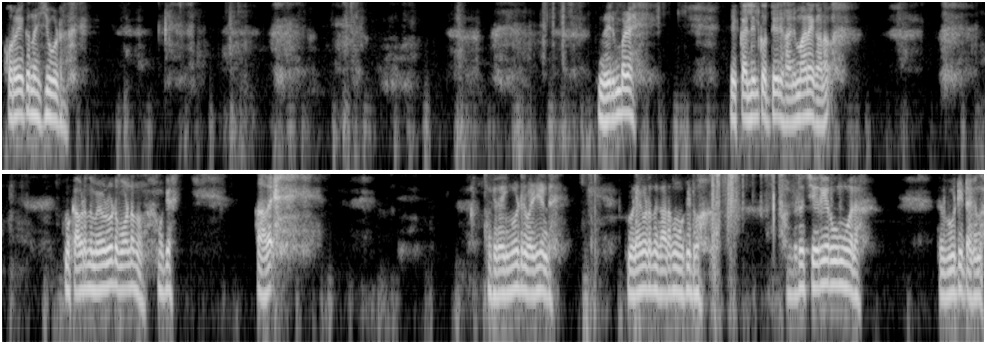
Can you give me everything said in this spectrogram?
കുറേയൊക്കെ നശിച്ചു പോയിട്ടുണ്ട്. വരുമ്പോഴേ ഈ കല്ലിൽ കൊത്തിയൊരു ഹനുമാനെ കാണാം. നമുക്ക് അവിടെ നിന്ന് മേളോട്ട് പോകണ്ടെന്നോ? ഓക്കെ. അതെ. ഓക്കെ ഇങ്ങോട്ടൊരു വഴിയുണ്ട്. ഇവിടെ കൂടെ ഒന്ന് കടന്ന് നോക്കിയിട്ട് പോവാം അവിടെ ചെറിയ റൂം പോലെ. കൂട്ടിയിട്ടേക്കുന്നു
